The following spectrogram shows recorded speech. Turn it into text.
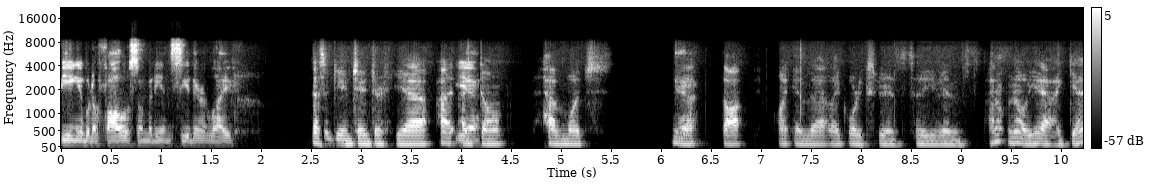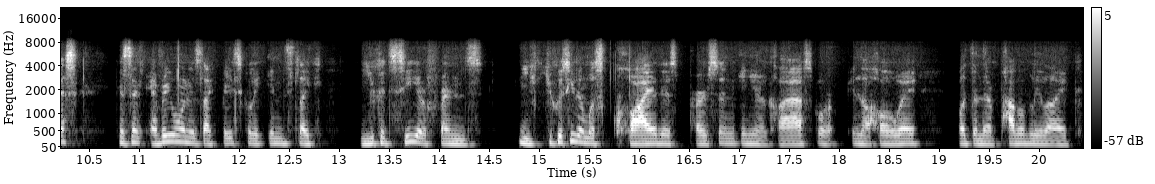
being able to follow somebody and see their life. That's a game changer. Yeah, I, I don't have much Yeah. yeah. thought on- in that like or experience to even I don't know. Yeah, I guess because then everyone is like basically in like you could see your friends. You, you could see the most quietest person in your class or in the hallway, but then they're probably like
